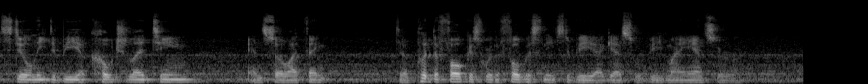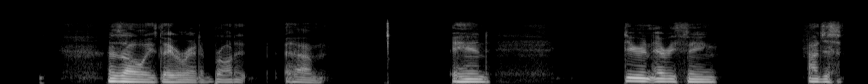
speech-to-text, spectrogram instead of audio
still need to be a coach led team? And so I think to put the focus where the focus needs to be, I guess, would be my answer. As always, Dave Aranda brought it. Um, and during everything, I just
